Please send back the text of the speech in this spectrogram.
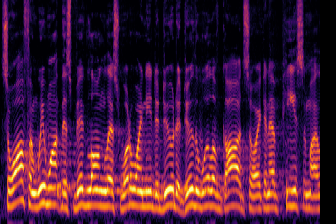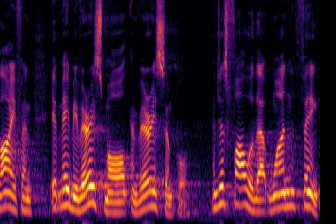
So often we want this big long list what do I need to do to do the will of God so I can have peace in my life? And it may be very small and very simple. And just follow that one thing,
